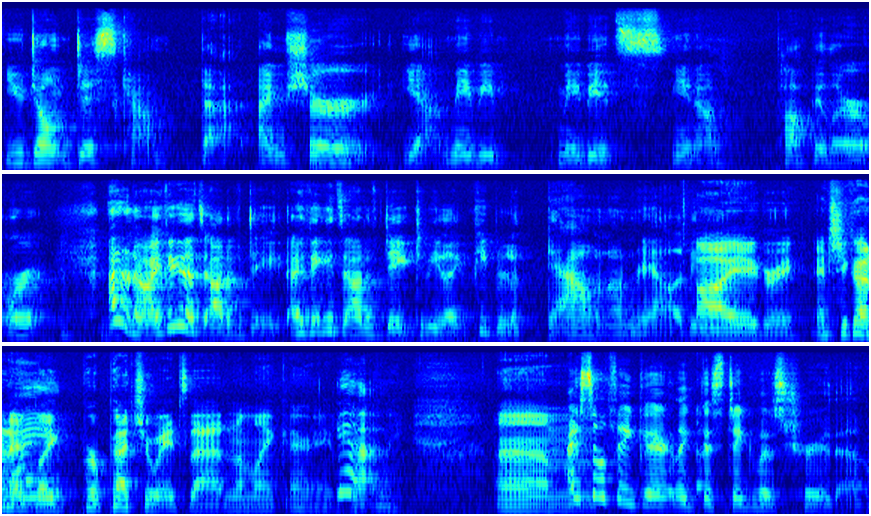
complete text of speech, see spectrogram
you don't discount that. I'm sure, Mm-hmm. yeah, maybe maybe it's you know popular or Mm-hmm. I don't know. I think that's out of date. I think it's out of date to be like people look down on reality. I agree. And she kind of Right? like perpetuates that, and I'm like, all right. Yeah. Bethenny. Um, I still think that, like the stigma is true though.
